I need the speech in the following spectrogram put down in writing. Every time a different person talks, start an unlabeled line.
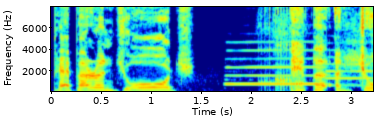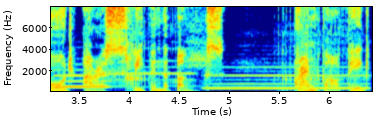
Pepper and George.
Pepper and George are asleep in the bunks. Grandpa Pig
